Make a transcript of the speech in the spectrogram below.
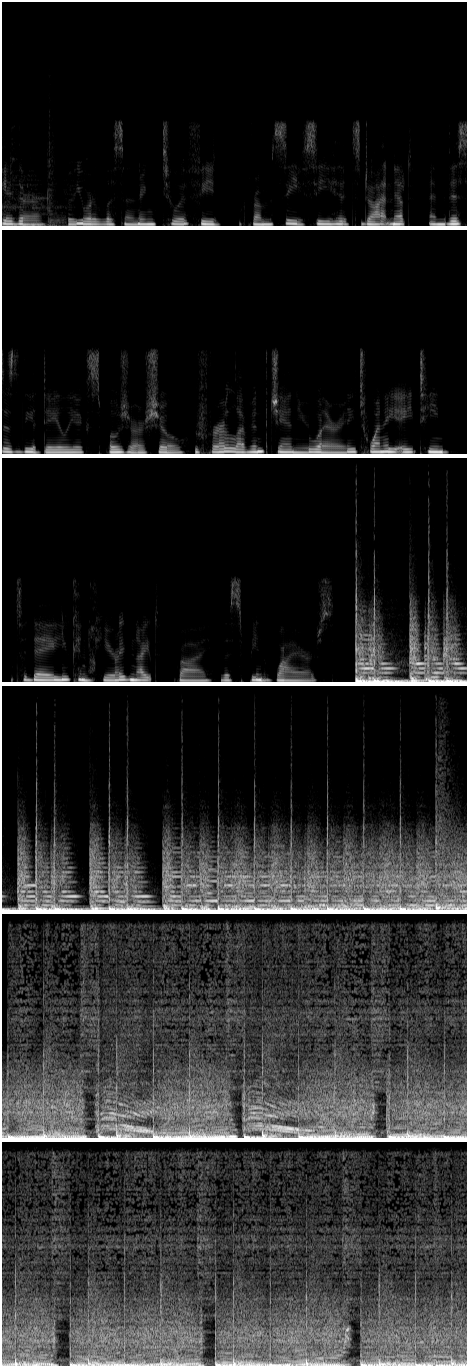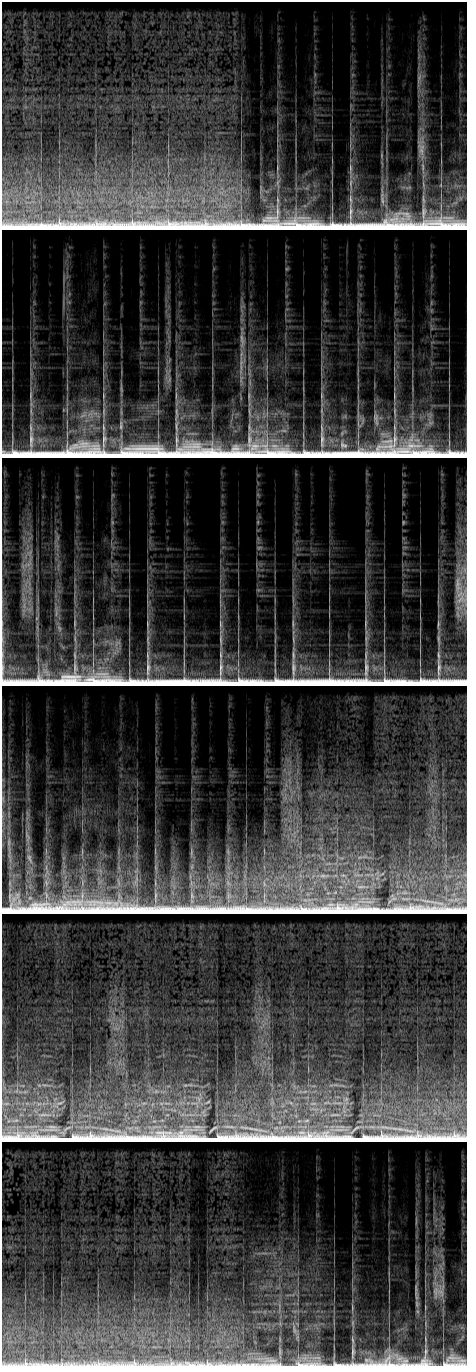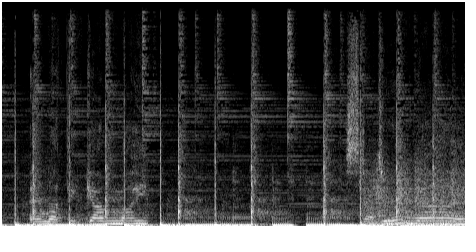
Hey there, you are listening to a feed from cchits.net, and this is the Daily Exposure Show for 11th January 2018. Today you can hear Ignite by The Spin Wires. To incite, and I think I might start to ignite.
